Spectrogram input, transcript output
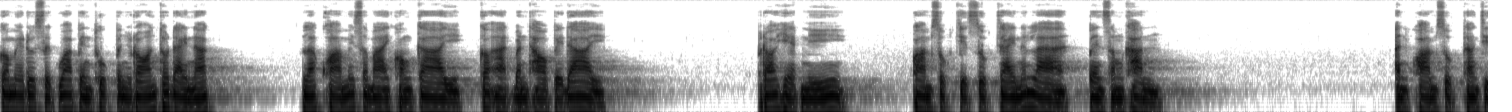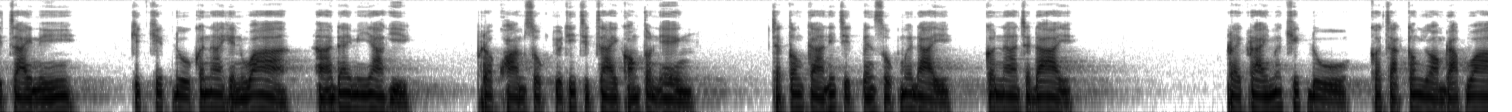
ก็ไม่รู้สึกว่าเป็นทุกข์เป็นร้อนเท่าใดนัก และความไม่สบายของกายก็อาจบรรเทาไปได้ เพราะเหตุนี้ ความสุขจิตสุขใจนั่นแหละเป็นสำคัญ อันความสุขทางจิตใจนี้ คิดคิดดูก็น่าเห็นว่า หาได้ไม่ยากอีก เพราะความสุขอยู่ที่จิตใจของตนเอง จะต้องการให้จิตเป็นสุขเมื่อใดก็น่าจะได้ไกลๆเมื่อคิดดูก็จักต้องยอมรับว่า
